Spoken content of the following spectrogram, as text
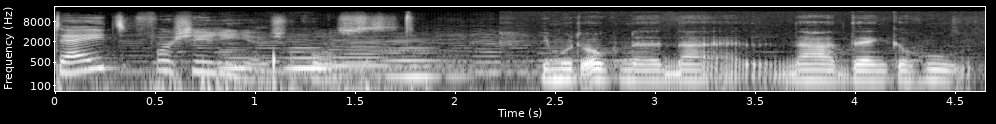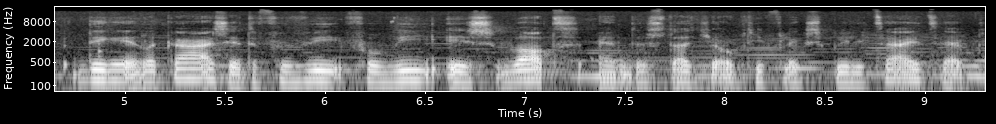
Tijd voor serieuze kost. Je moet ook na- na- nadenken hoe dingen in elkaar zitten. Voor wie, voor wie is wat. En dus dat je ook die flexibiliteit hebt.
